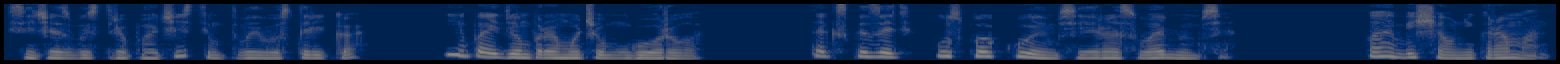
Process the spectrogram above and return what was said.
сейчас быстро почистим твоего старика и пойдем промочим горло. Так сказать, успокоимся и расслабимся», – пообещал некромант.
